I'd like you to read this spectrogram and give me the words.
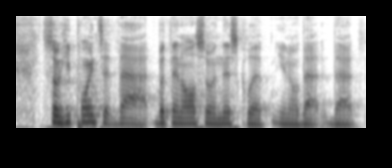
So he points at that, but then also in this clip, you know, that that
